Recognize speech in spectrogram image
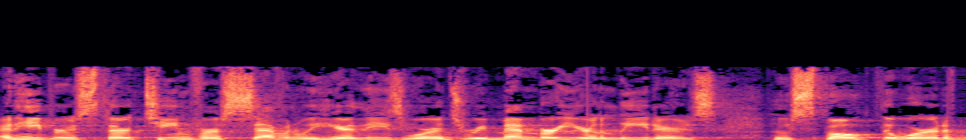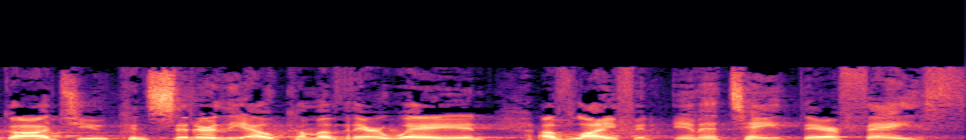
In Hebrews 13, verse 7, we hear these words Remember your leaders who spoke the word of God to you. Consider the outcome of their way of life and imitate their faith.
